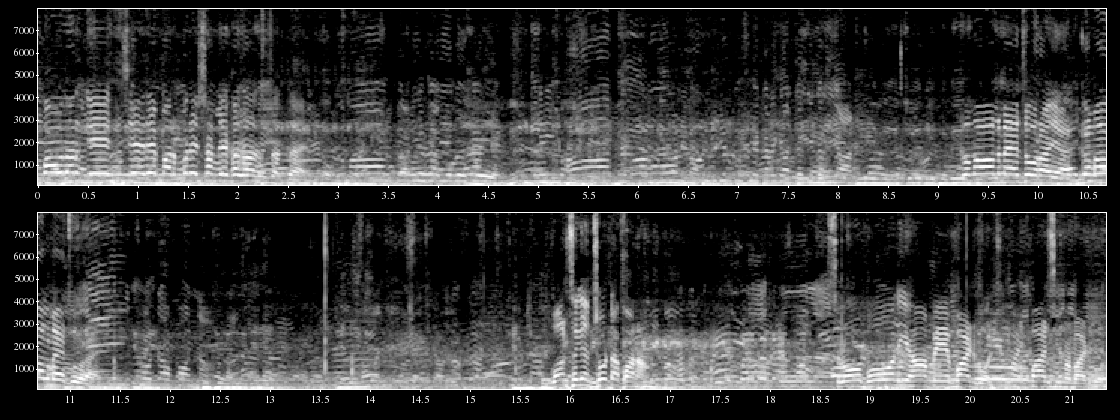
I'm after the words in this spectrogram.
बॉलर के चेहरे पर प्रेशर देखा जा सकता है। कमाल मैच हो रहा है यार, कमाल मैच हो रहा है। वंस अगेन छोटा फाना स्लो बॉल यहाँ पे वाइट बॉल पार्ट में वाइट बॉल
